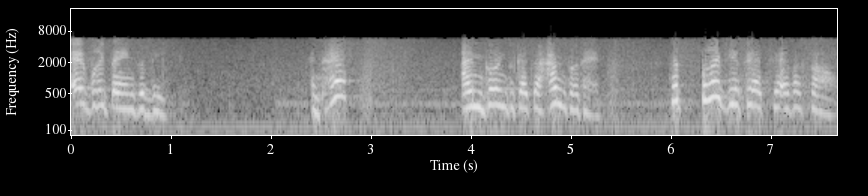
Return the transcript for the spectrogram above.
every day in the week. And hats. I'm going to get a hundred hats. The prettiest hats you ever saw.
